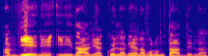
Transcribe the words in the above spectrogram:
avviene in Italia, a quella che è la volontà della,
